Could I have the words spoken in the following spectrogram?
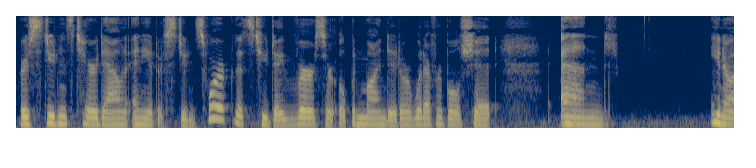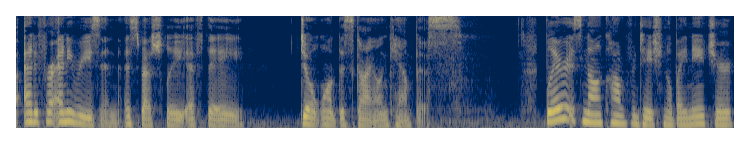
where students tear down any other student's work that's too diverse or open minded or whatever bullshit. And, you know, and for any reason, especially if they don't want this guy on campus. Blair is non confrontational by nature,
